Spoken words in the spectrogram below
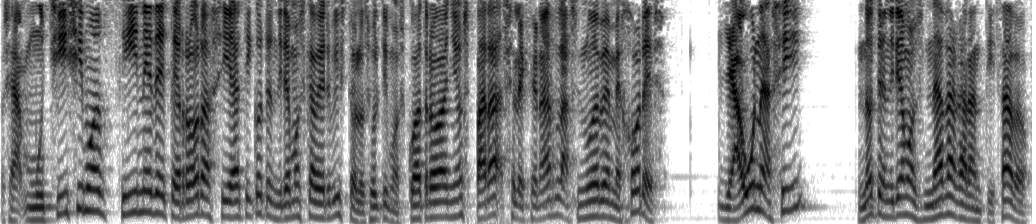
O sea, muchísimo cine de terror asiático tendríamos que haber visto en los últimos cuatro años para seleccionar las nueve mejores. Y aún así, no tendríamos nada garantizado.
